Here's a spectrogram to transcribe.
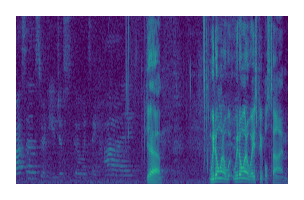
process or do you just go and say hi? Yeah. We don't want to we don't want to waste people's time.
